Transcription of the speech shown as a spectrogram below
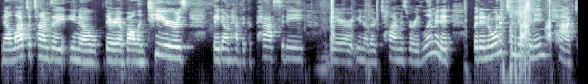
Now, lots of times they, you know, they're volunteers, they don't have the capacity, mm-hmm. their, you know, their time is very limited. But in order to make an impact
